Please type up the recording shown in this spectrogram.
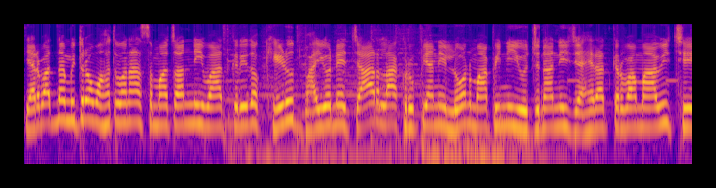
ત્યારબાદના મિત્રો મહત્વના સમાચારની વાત કરીએ તો ખેડૂત ભાઈઓને ચાર લાખ રૂપિયાની લોન માફીની યોજનાની જાહેરાત કરવામાં આવી છે.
